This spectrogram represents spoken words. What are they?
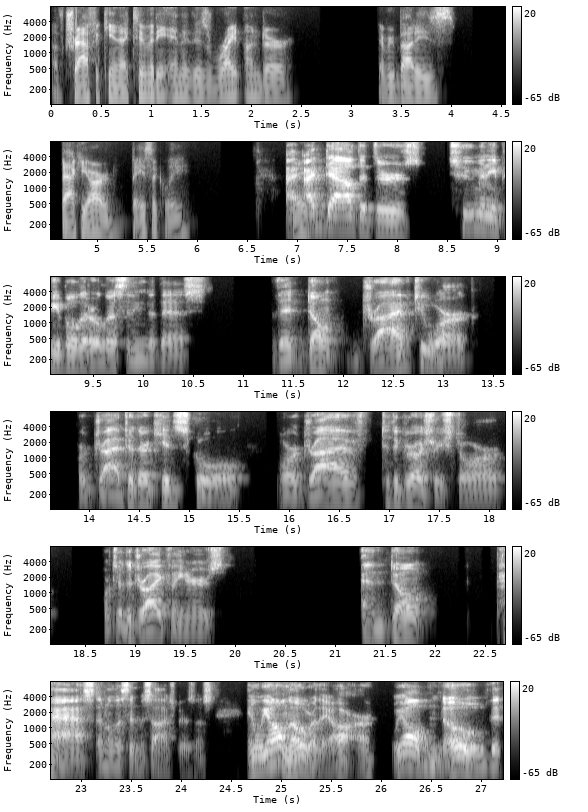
of trafficking activity. And it is right under everybody's backyard, basically. Right? I, I doubt that there's too many people that are listening to this that don't drive to work or drive to their kids' school or drive to the grocery store or to the dry cleaners and don't pass an illicit massage business. And we all know where they are. We all know that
